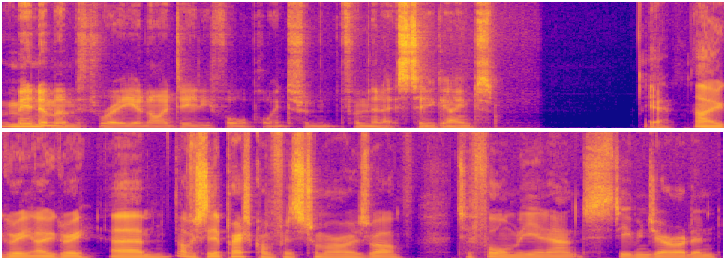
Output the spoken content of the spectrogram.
minimum three and ideally four points from from the next two games. Yeah, I agree. I agree. Um, obviously, the press conference tomorrow as well to formally announce Steven Gerrard and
